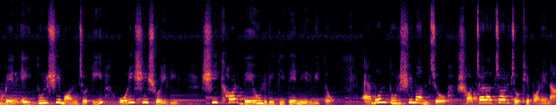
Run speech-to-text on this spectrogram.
মাপের এই তুলসী মঞ্চটি ওড়িশি শৈলীর, শিখর দেউল রীতিতে নির্মিত। এমন তুলসী মঞ্চ সচরাচর চোখে পড়ে না।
